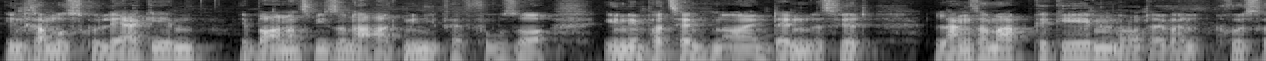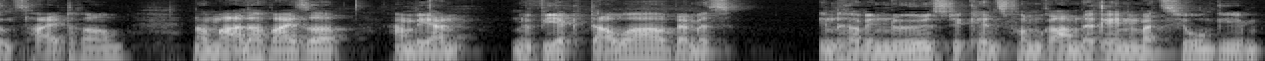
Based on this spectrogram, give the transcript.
intramuskulär geben. Wir bauen uns wie so eine Art Mini-Perfusor in den Patienten ein, denn es wird langsam abgegeben genau. und über einen größeren Zeitraum. Normalerweise haben wir ja eine Wirkdauer, wenn wir es intravenös, wir kennen es vom Rahmen der Reanimation geben,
